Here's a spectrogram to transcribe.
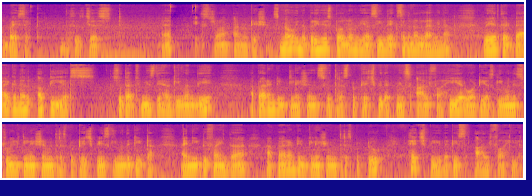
bisector. This is just an extra annotations now in the previous problem we have seen the hexagonal lamina where the diagonal appears. So that means they have given the apparent inclinations with respect to HP that means alpha. Here what he has given is true inclination with respect to HP is given the theta. I need to find the apparent inclination with respect to HP that is alpha here.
